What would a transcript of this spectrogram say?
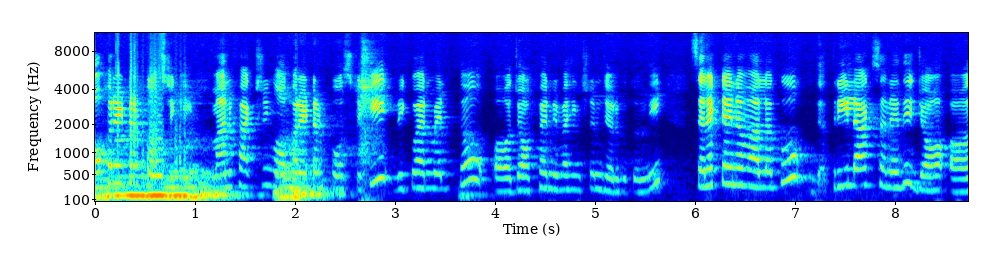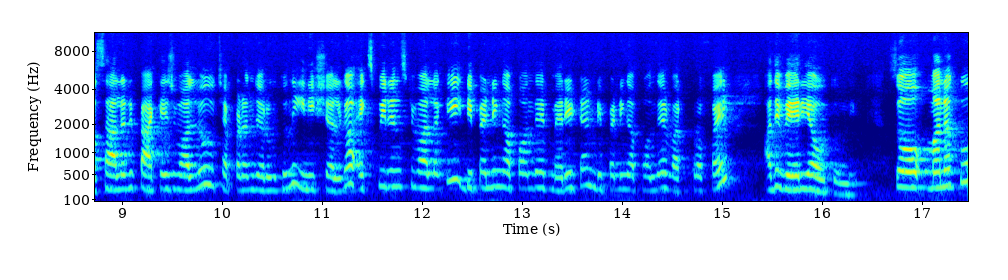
ఆపరేటర్ పోస్ట్కి మ్యానుఫ్యాక్చరింగ్ ఆపరేటర్ పోస్ట్కి రిక్వైర్మెంట్తో జాబ్ ఫేర్ నిర్వహించడం జరుగుతుంది. సెలెక్ట్ అయిన వాళ్ళకు త్రీ ల్యాక్స్ అనేది జాబ్ సాలరీ ప్యాకేజ్ వాళ్ళు చెప్పడం జరుగుతుంది ఇనిషియల్గా ఎక్స్పీరియన్స్డ్ వాళ్ళకి depending upon their merit and depending upon their work profile అది వేరీ అవుతుంది. సో మనకు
